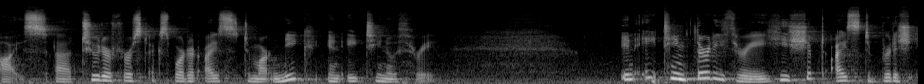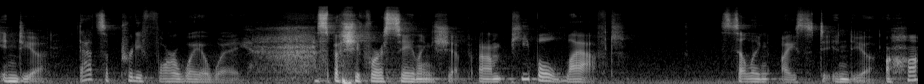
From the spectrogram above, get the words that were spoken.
ice. Uh, Tudor first exported ice to Martinique in 1803. In 1833, he shipped ice to British India. That's a pretty far way away, especially for a sailing ship. Um, people laughed selling ice to India. Uh-huh.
